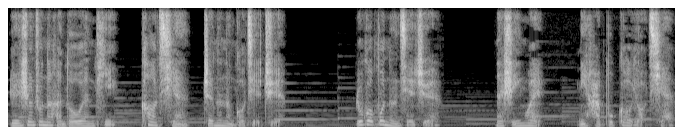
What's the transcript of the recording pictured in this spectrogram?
人生中的很多问题，靠钱真的能够解决？如果不能解决，那是因为你还不够有钱。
